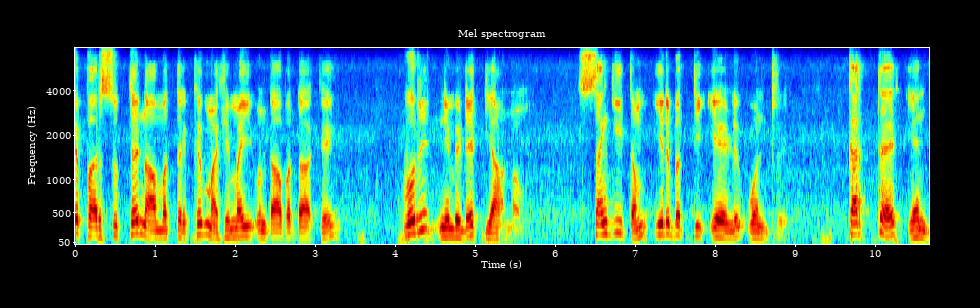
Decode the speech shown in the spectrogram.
பரிசுத்த நாமத்திற்கு மகிமை உண்டாவதாக. ஒரு நிமிட தியானம். சங்கீதம் இருபத்தி ஏழு ஒன்று. கர்த்தர் என்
